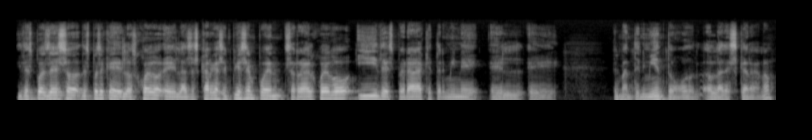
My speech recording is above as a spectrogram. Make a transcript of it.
Y después de eso, después de que los juegos, las descargas empiecen, pueden cerrar el juego y de esperar a que termine el, el mantenimiento o, la descarga, ¿no?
